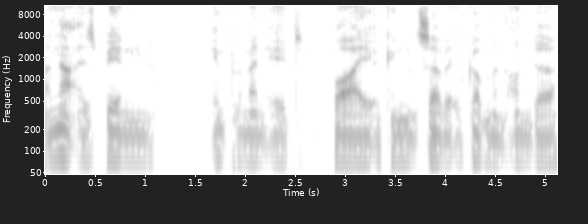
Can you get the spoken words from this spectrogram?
and that has been implemented by a conservative government under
